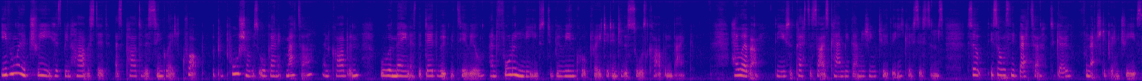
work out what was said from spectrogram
Even when a tree has been harvested as part of a single aged crop, a proportion of its organic matter and carbon will remain as the dead root material and fallen leaves to be reincorporated into the soil's carbon bank. However, the use of pesticides can be damaging to the ecosystems, so it's obviously better to go for naturally grown trees.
